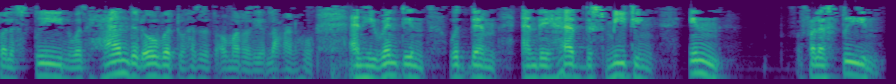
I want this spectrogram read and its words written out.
Palestine was handed over to Hazrat Umar anhu. And he went in with them and they had this meeting in Palestine.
